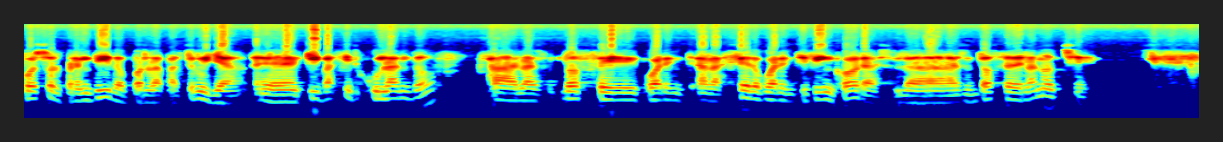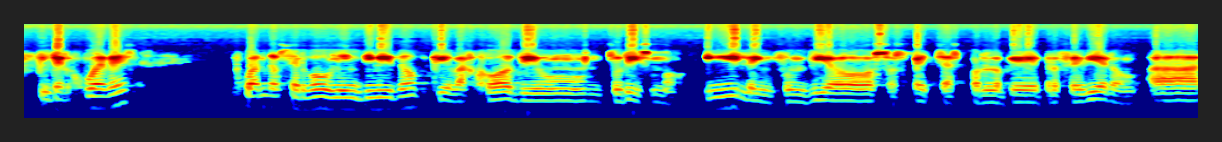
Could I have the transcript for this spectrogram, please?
fue sorprendido por la patrulla que iba circulando a las 12.40, a las 0.45 horas, las 12 de la noche del jueves, cuando observó un individuo que bajó de un turismo y le infundió sospechas, por lo que procedieron a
